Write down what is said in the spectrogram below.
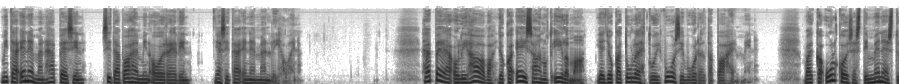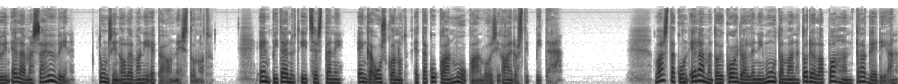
Mitä enemmän häpesin, sitä pahemmin oireilin ja sitä enemmän lihoin. Häpeä oli haava, joka ei saanut ilmaa ja joka tulehtui vuosi vuodelta pahemmin. Vaikka ulkoisesti menestyin elämässä hyvin, tunsin olevani epäonnistunut. En pitänyt itsestäni, enkä uskonut, että kukaan muukaan voisi aidosti pitää. Vasta kun elämä toi kohdalleni muutaman todella pahan tragedian,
